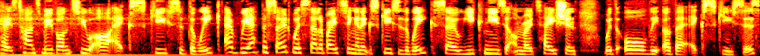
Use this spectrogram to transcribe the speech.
Okay, it's time to move on to our excuse of the week. Every episode, we're celebrating an excuse of the week, so you can use it on rotation with all the other excuses.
